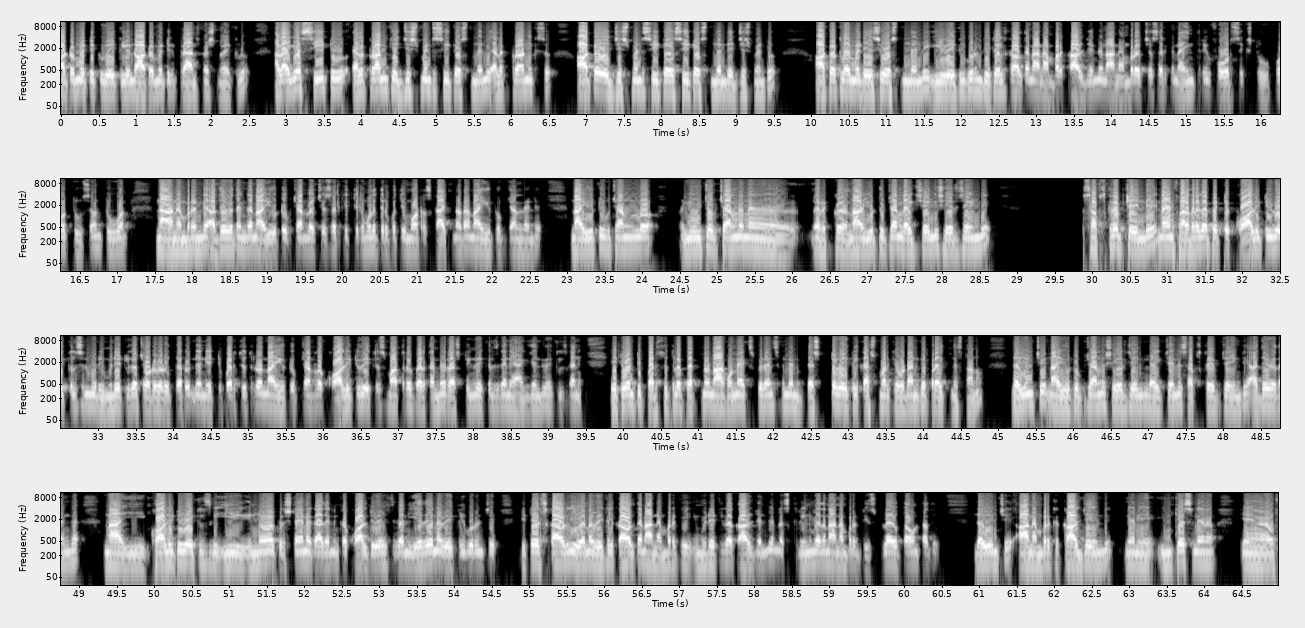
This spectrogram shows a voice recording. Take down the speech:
ఆటోమేటిక్ వెహికల్ అండి. ఆటోమేటిక్ ట్రాన్స్మిషన్ వెహికల్ అలాగే సీటు ఎలక్ట్రానిక్ అడ్జస్ట్మెంట్ సీట్ వస్తుందండి. Electronics auto adjustment seat seat వస్తుందండి అడ్జస్ట్మెంట్. ఆటో క్లైమేట్ ఏసీ వస్తుందండి. ఈ వెహికల్ గురించి డీటెయిల్స్ కావాలంటే నా నెంబర్ కాల్ చేయండి. నా నెంబర్ వచ్చేసరికి nine three four six two four two seven two one నా నెంబర్ అండి. అదే విధంగా నా యూట్యూబ్ ఛానల్ వచ్చేసరికి తిరుమల తిరుపతి మోటార్స్ కాకినాడ నా యూట్యూబ్ ఛానల్ అండి. నా యూట్యూబ్ ఛానల్లో యూట్యూబ్ ఛానల్ నా యూట్యూబ్ ఛానల్ లైక్ చేయండి షేర్ చేయండి. సబ్స్క్రైబ్ చేయండి. నేను ఫర్దర్గా పెట్టే క్వాలిటీ వెహికల్స్ని మీరు ఇమీడియట్గా చూడగలుగుతారు. నేను ఎట్టి పరిస్థితుల్లో నా యూట్యూబ్ ఛానల్లో క్వాలిటీ వెహికల్స్ మాత్రమే పెడతాను. రస్టింగ్ వెహికల్స్ కానీ యాక్సిడెంట్ వెహికల్స్ కానీ ఎటువంటి పరిస్థితుల్లో పెట్టను. నాకున్న ఎక్స్పీరియన్స్కి నేను బెస్ట్ వెహికల్ కస్టమర్కి ఇవ్వడానికే ప్రయత్నిస్తాను. దయించి నా యూట్యూబ్ ఛానల్ షేర్ చేయండి లైక్ చేయండి సబ్స్క్రైబ్ చేయండి. అదే విధంగా నా ఈ క్వాలిటీ వెహికల్స్ ఈ ఇన్నోవా క్రిస్టా అయినా ఇంకా క్వాలిటీ వెహికల్స్ కానీ ఏదైనా వెహికల్ గురించి డీటెయిల్స్ కావాలి ఏదైనా వెహికల్ కావాలంటే నా నెంబర్కి ఇమీడియట్గా కాల్ చేయండి. నా స్క్రీన్ మీద నా నెంబర్ డిస్ప్లే అవుతూ ఉంటుంది. దయించి ఆ నెంబర్కి కాల్ చేయండి. నేను ఇన్ కేస్ నేను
